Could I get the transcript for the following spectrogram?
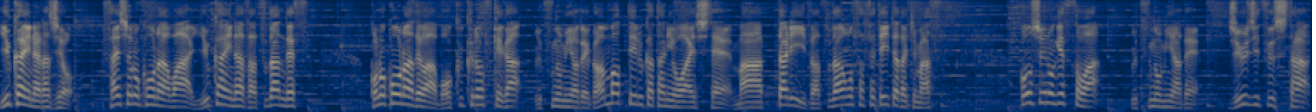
愉快なラジオ。最初のコーナーは愉快な雑談です。このコーナーでは僕クロスケが宇都宮で頑張っている方にお会いしてまったり雑談をさせていただきます。今週のゲストは宇都宮で充実した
